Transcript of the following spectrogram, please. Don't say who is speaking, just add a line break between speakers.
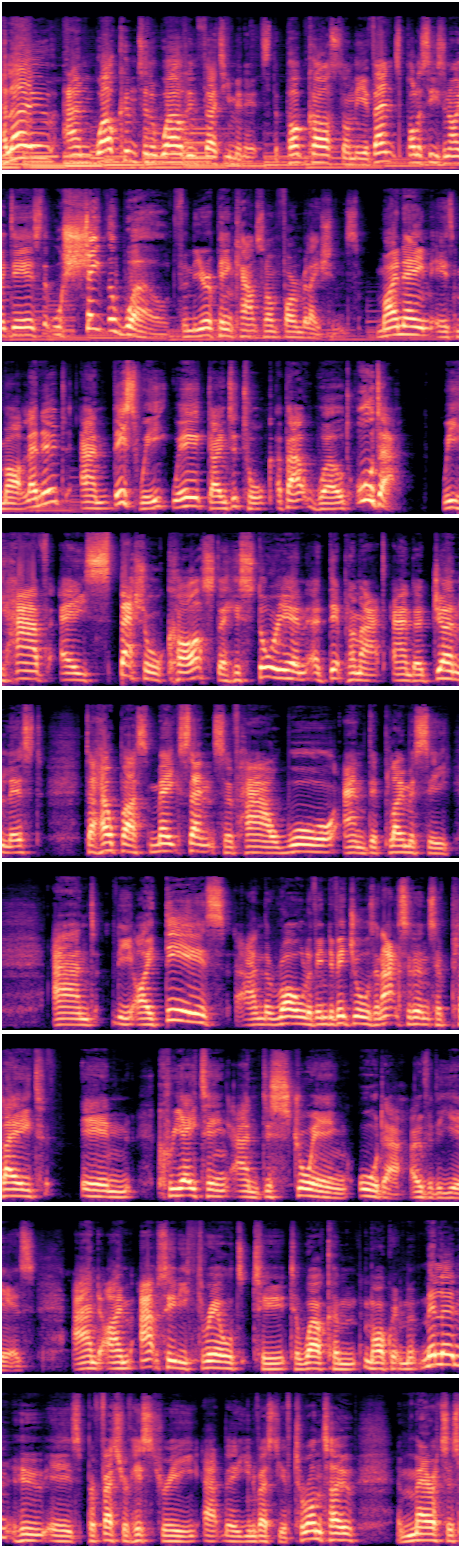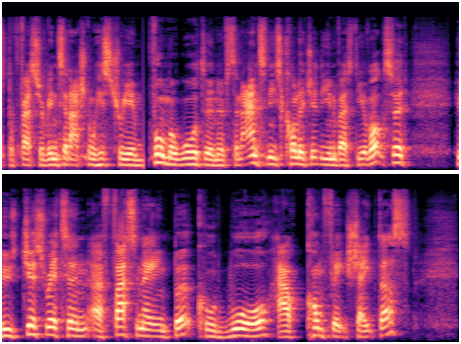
Hello, and welcome to The World in 30 Minutes, the podcast on the events, policies, and ideas that will shape the world from the European Council on Foreign Relations. My name is Mark Leonard, and this week we're going to talk about world order. We have a special cast, a historian, a diplomat, and a journalist to help us make sense of how war and diplomacy and the ideas and the role of individuals and accidents have played in creating and destroying order over the years. And I'm absolutely thrilled to, to welcome Margaret Macmillan, who is Professor of History at the University of Toronto, Emeritus Professor of International History and former Warden of St Antony's College at the University of Oxford, who's just written a fascinating book called War How Conflict Shaped Us.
